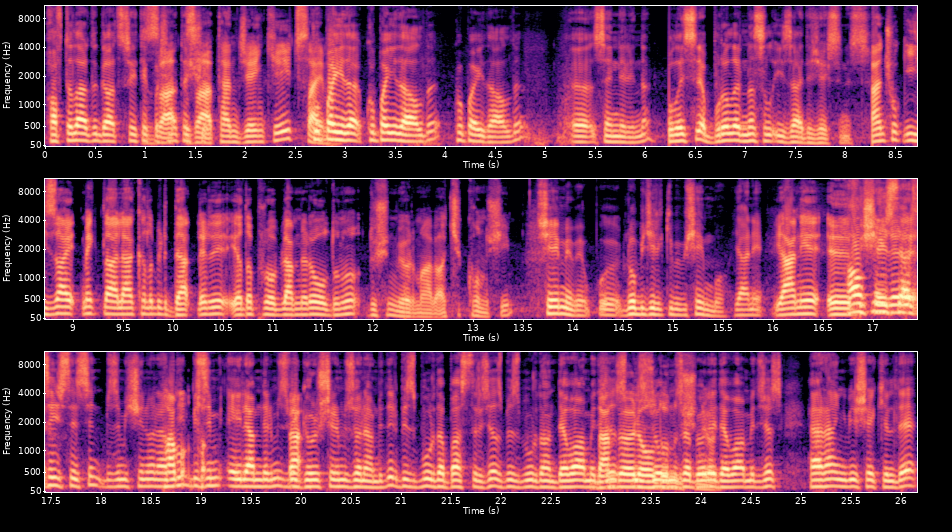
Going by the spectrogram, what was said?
Haftalardır Galatasaray'ı tek başına taşıyor. zaten Cenk'i hiç sayma. Kupayı da kupayı da aldı. Kupayı da aldı e, senin elinden. Dolayısıyla buraları nasıl izah edeceksiniz? Ben çok izah etmekle alakalı bir dertleri ya da problemleri olduğunu düşünmüyorum abi açık konuşayım. Şey mi bu? bu lobicilik gibi bir şey mi bu? Yani Yani e, halk bir ne şeylere isterse istesin bizim için önemli Tam- değil. Bizim eylemlerimiz ve Ben- görüşlerimiz önemlidir. Biz burada bastıracağız. Biz buradan devam edeceğiz. böyle biz yolumuza böyle devam edeceğiz. Herhangi bir şekilde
